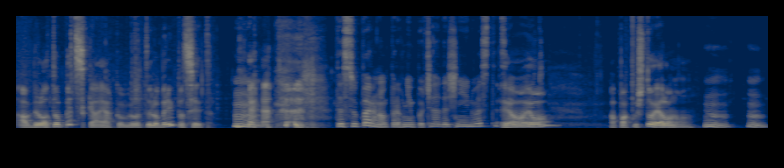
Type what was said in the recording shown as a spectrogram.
a bylo to pecka, jako bylo to dobrý pocit. Hmm. to je super, no, první počáteční investice. Jo, jo. A pak už to jelo, no. Hmm. Hmm.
